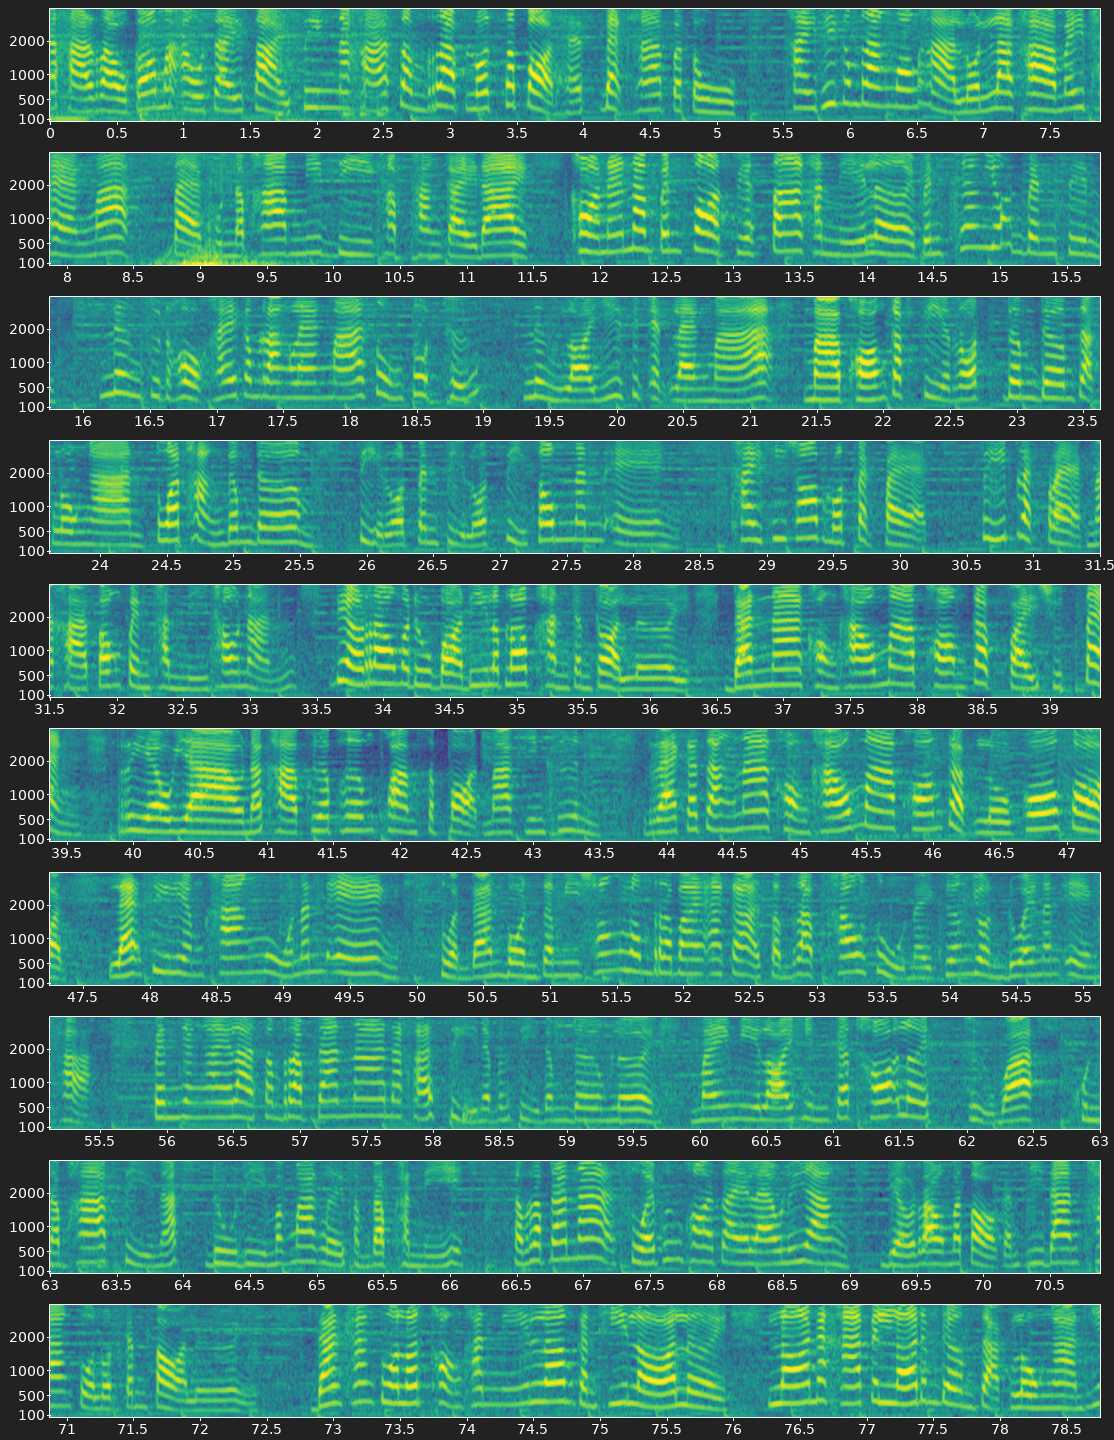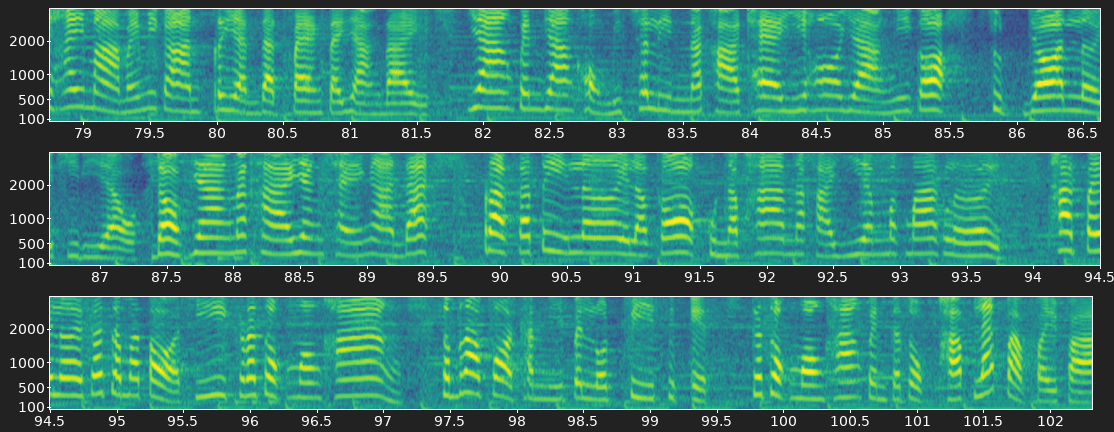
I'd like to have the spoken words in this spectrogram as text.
นะคะ เราก็มาเอาใจสายซิ่งนะคะสำหรับรถสปอร์ตแฮชแบ็ก5ประตู ใครที่กำลังมองหารถราคาไม่แพงมาก แต่คุณภาพนี่ดีขับทางไกลได้ ขอแนะนำเป็น Ford Fiesta คันนี้เลย เป็นเครื่องยนต์เบนซิน 1.6 ให้กำลังแรงม้าสูงสุดถึง 121 แรงม้า มาพร้อมกับสีรถเดิมๆจากโรงงาน ตัวถังเดิมๆสีรถเป็นสีรถสีส้มนั่นเอง ใครที่ชอบรถแปลกๆ สีแปลกๆนะคะ ต้องเป็นคันนี้เท่านั้น เดี๋ยวเรามาดูบอดี้รอบๆ คันกันก่อนเลย ด้านหน้าของเขามาพร้อมกับไฟชุดแต่งเรียวยาวนะคะ เพื่อเพิ่มความสปอร์ตมากยิ่งขึ้น และกระจังหน้าของเขามาพร้อมกับโลโก้ฟอร์ดและสี่เหลี่ยมคางหมูนั่นเอง ส่วนด้านบนจะมีช่องลมระบายอากาศสำหรับเข้าสู่ในเครื่องยนต์ด้วยนั่นเองค่ะ เป็นยังไงล่ะสำหรับด้านหน้านะคะ สีเนี่ยเป็นสีเดิมๆเลย ไม่มีรอยหินกระเทาะเลย ถือว่าคุณภาพสีนะ ดูดีมากๆเลยสำหรับคันนี้สำหรับด้านหน้าสวยพึงพอใจแล้วหรือยัง เดี๋ยวเรามาต่อกันที่ด้านข้างตัวรถกันต่อเลย ด้านข้างตัวรถของคันนี้เริ่มกันที่ล้อเลย ล้อนะคะเป็นล้อเดิมๆจากโรงงานที่ให้มาไม่มีการเปลี่ยนดัดแปลงแต่อย่างใด ยางเป็นยางของมิชลินนะคะ แค่ยี่ห้อยางนี่ก็สุดยอดเลยทีเดียว ดอกยางนะคะยังใช้งานได้ปกติเลยแล้วก็คุณภาพนะคะเยี่ยมมากๆเลย ถัดไปเลยก็จะมาต่อที่กระจกมองข้างสำหรับ Ford คันนี้เป็นรถปี 11 กระจกมองข้างเป็นกระจกพับและปรับไฟฟ้า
